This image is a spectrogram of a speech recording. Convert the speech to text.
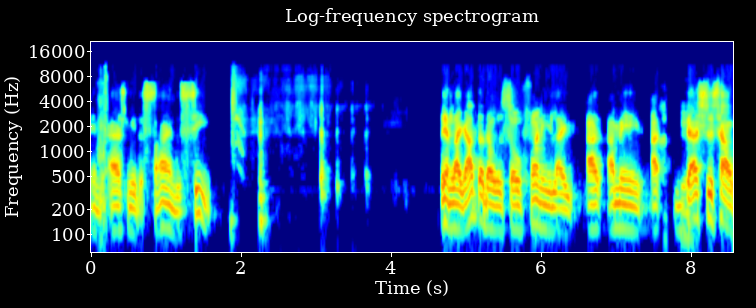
and asked me to sign the seat. And like I thought that was so funny. Like I I mean I, yeah. that's just how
